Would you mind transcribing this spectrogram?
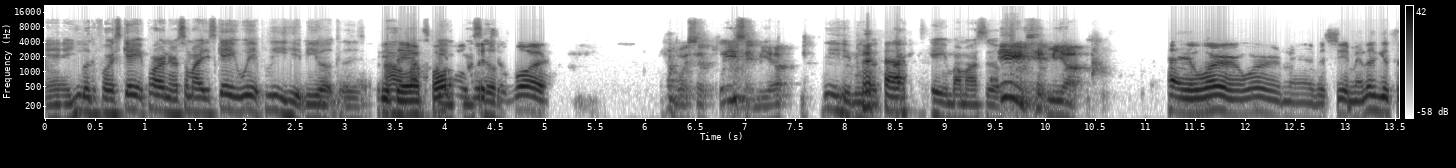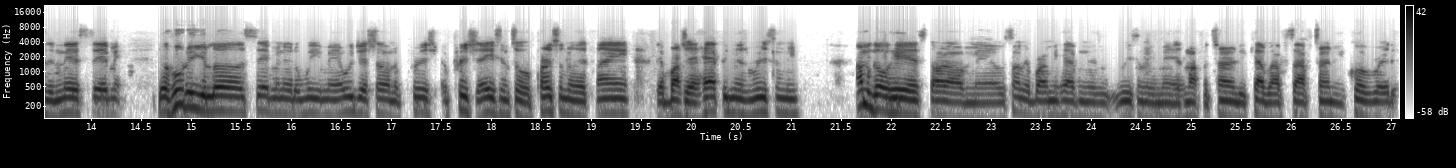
and you looking for a skate partner or somebody to skate with, please hit me up because He said, "Forward with your boy." My boy said, please hit me up. Please hit me up. I hate skating by myself. Please hit me up. Hey, word, word, man. But shit, man, let's get to the next segment. The Who Do You Love segment of the week, man. We just showing appreci- appreciation to a personal thing that brought you happiness recently. I'm gonna go ahead and start off, man. Something that brought me happiness recently, man, is my fraternity, Kappa Alpha Psi Fraternity Incorporated.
